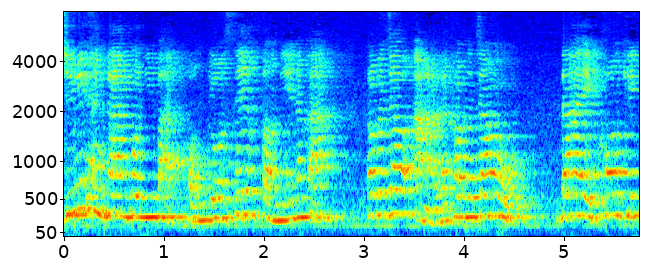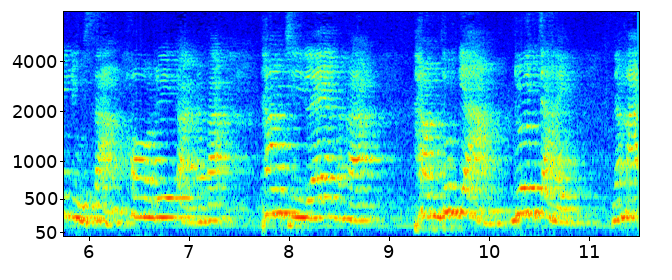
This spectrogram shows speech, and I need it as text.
ชีวิตแห่งการปฏิบัติของโยเซฟตอนนี้นะคะข้าพเจ้าอ่านและข้าพเจ้าได้ข้อคิดอยู่สามข้อด้วยกันนะคะท่าทีแรกนะคะทำทุกอย่างด้วยใจนะคะ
